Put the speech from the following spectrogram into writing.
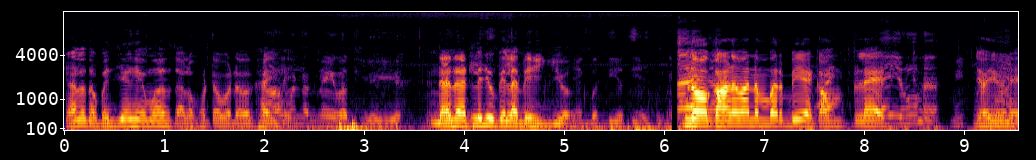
ચાલો તો ભજીયા છે મસ્ત. ચાલો ફટાફટ હવે ખાઈ લઈ આવવાના જ નહીં વાત છે એ ના ના એટલે જ હું પેલા બેસી ગયો. નો ગાણવા નંબર બે કમ્પ્લેટ. જોયું ને.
